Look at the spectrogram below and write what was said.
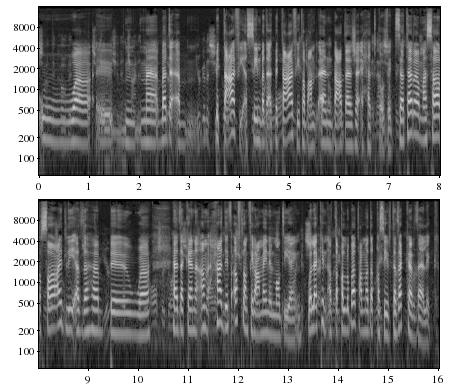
وما بدأ بالتعافي الصين بدأت بالتعافي طبعا الآن بعد جائحة كوفيد. سترى مسار صاعد للذهب وهذا كان حادث أصلا في العامين الماضيين ولكن التقلبات على المدى القصير تذكر ذلك.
